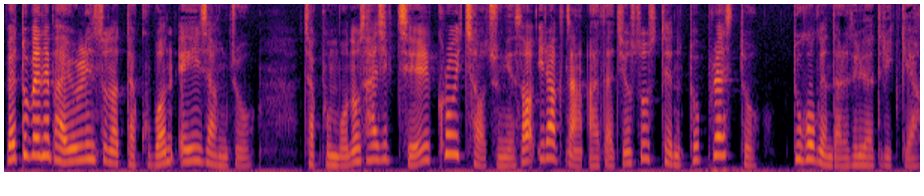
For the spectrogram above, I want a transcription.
베토벤의 바이올린 소나타 9번 A 장조 작품 번호 47 크로이처 중에서 1악장 아다지오 소스테누토 프레스토 두 곡 연달아 들려드릴게요.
